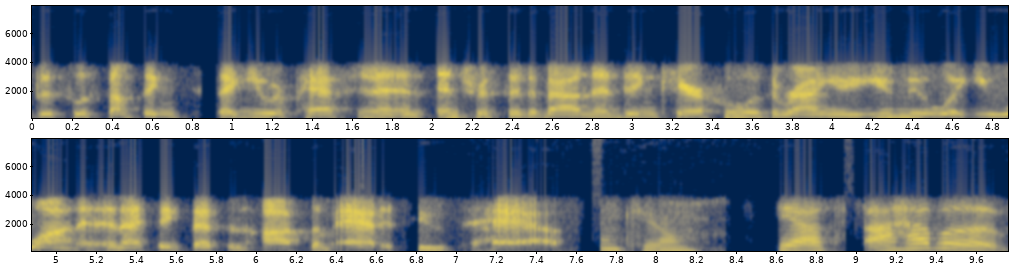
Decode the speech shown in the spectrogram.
this was something that you were passionate and interested about, and it didn't care who was around you. You knew what you wanted. And I think that's an awesome attitude to have. Thank you. Yes, I have a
